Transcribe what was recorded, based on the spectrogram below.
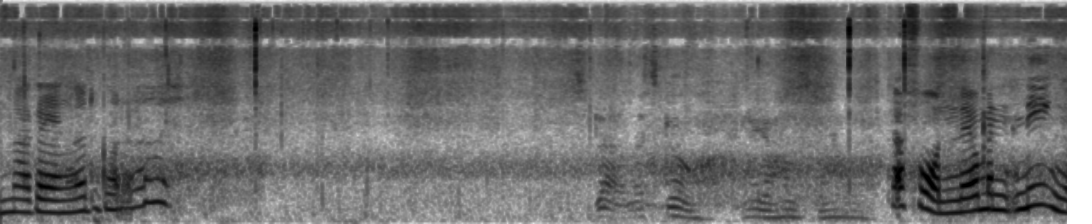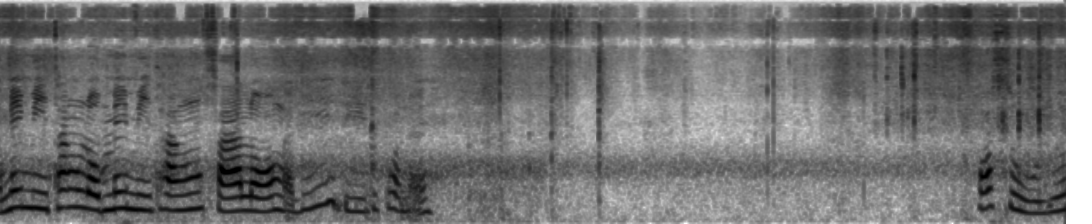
นมาแรงแล้วทุกคนเอ้ย let's go. ถ้าฝนแล้วมันนิ่งไม่มีทั้งลมไม่มีทั้งฟ้าร้องอะดีดีทุกคนเลยเพราะสูอยู่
